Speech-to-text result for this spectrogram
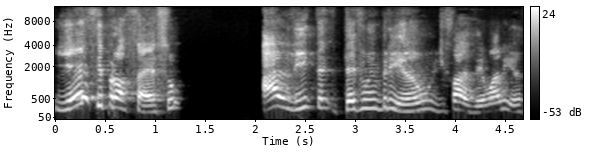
E esse processo, ali teve um embrião de fazer uma aliança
